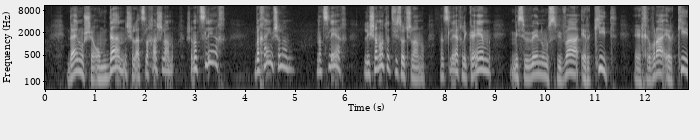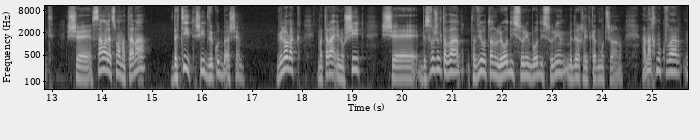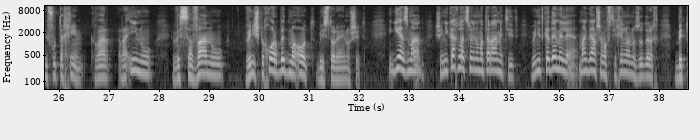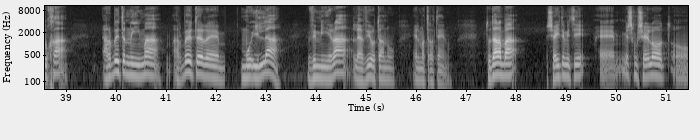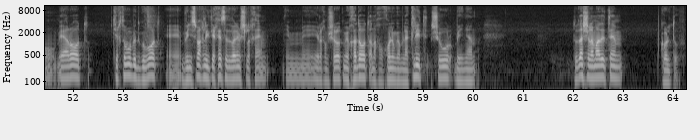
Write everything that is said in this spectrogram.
דהיינו שאומדן של ההצלחה שלנו, שנצליח בחיים שלנו, נצליח לשנות את התפיסות שלנו, נצליח לקיים מסביבנו סביבה ערכית, אה, חברה ערכית, ששמה לעצמה מטרה דתית, שהיא דבקות בהשם. ולא רק מטרה אנושית, שבסופו של דבר תביא אותנו לעוד איסורים ועוד איסורים בדרך להתקדמות שלנו. אנחנו כבר מפותחים, כבר ראינו ושבענו ונשפכו הרבה דמעות בהיסטוריה האנושית. הגיע הזמן שניקח לעצמנו מטרה אמיתית ונתקדם אליה, מה גם שמבטיחים לנו זו דרך בטוחה, הרבה יותר נעימה, הרבה יותר uh, מועילה ומהירה להביא אותנו אל מטרתנו. תודה רבה שהייתם איתי. אה, אם יש לכם שאלות או הערות, תכתבו בתגובות אה, ונשמח להתייחס לדברים שלכם. אם אה, יהיו לכם שאלות מיוחדות, אנחנו יכולים גם להקליט שיעור בעניין. תודה שלמדתם, כל טוב.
